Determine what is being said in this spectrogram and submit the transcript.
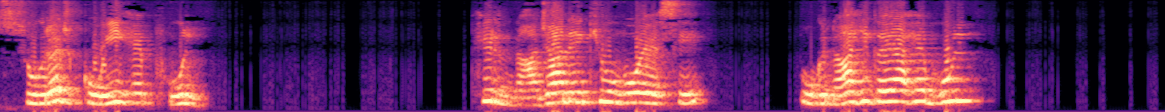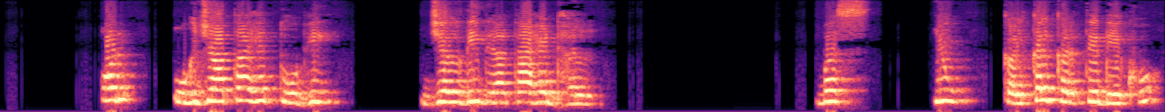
सूरज कोई है फूल। फिर ना जाने क्यों वो ऐसे उगना ही गया है भूल। और उग जाता है तो भी जल्दी जाता है ढल। बस यूँ कलकल करते देखो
